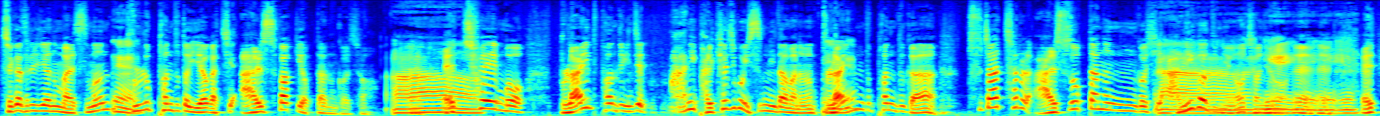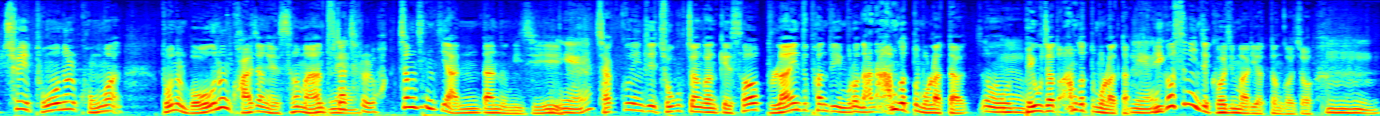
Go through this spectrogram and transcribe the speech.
제가 드리려는 말씀은 네. 블루펀드도 이와 같이 알 수밖에 없다는 거죠. 아. 네. 애초에 뭐 블라인드 펀드 이제 많이 밝혀지고 있습니다만은 블라인드 네. 펀드가 투자처를 알 수 없다는 것이 아. 니거든요 전혀. 예, 예, 예, 예. 애초에 돈을 공모한 돈을 모으는 과정에서만 투자처를 네. 확정짓지 않는다는 의미지. 예. 자꾸 이제 조국 장관께서 블라인드 펀드이므로 난 아무것도 몰랐다. 어, 음. 배우자도 아무것도 몰랐다. 예. 이것은 이제 거짓말이었던 거죠. 음.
